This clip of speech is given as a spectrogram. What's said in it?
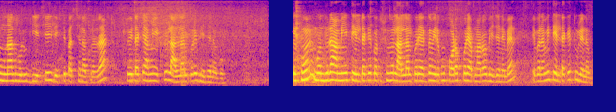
নুন আর হলুদ দিয়েছি, এই দেখতে পাচ্ছেন আপনারা। তো এটাকে আমি একটু লাল লাল করে ভেজে নেব। দেখুন বন্ধুরা, আমি তেলটাকে কত সুন্দর লাল লাল করে, একদম এরকম কড়ক করে আপনারাও ভেজে নেবেন। এবার আমি তেলটাকে তুলে নেব।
